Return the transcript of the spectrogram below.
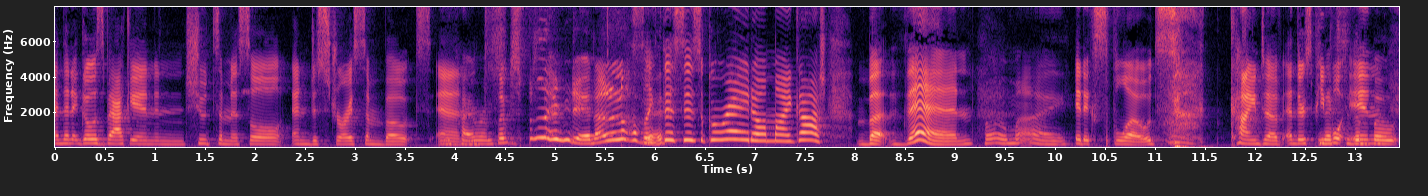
And then it goes back in and shoots a missile and destroys some boats. And, And Hiram's like, splendid. I love it's like, this is great. Oh my gosh. But then Oh my. it explodes, kind of. And there's people the in boat.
